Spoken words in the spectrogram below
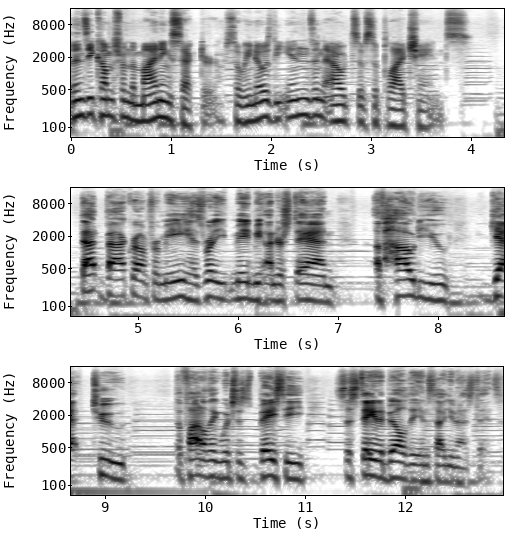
Lindsay comes from the mining sector, so he knows the ins and outs of supply chains. That background for me has really made me understand of how do you get to the final thing, which is basically sustainability inside the United States.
